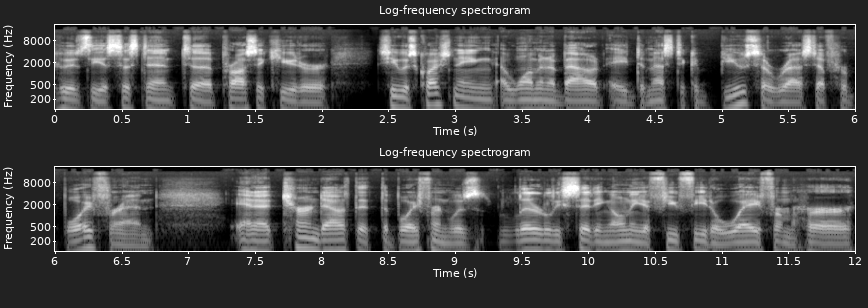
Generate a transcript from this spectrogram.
who is the assistant uh, prosecutor, she was questioning a woman about a domestic abuse arrest of her boyfriend. And it turned out that the boyfriend was literally sitting only a few feet away from her.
